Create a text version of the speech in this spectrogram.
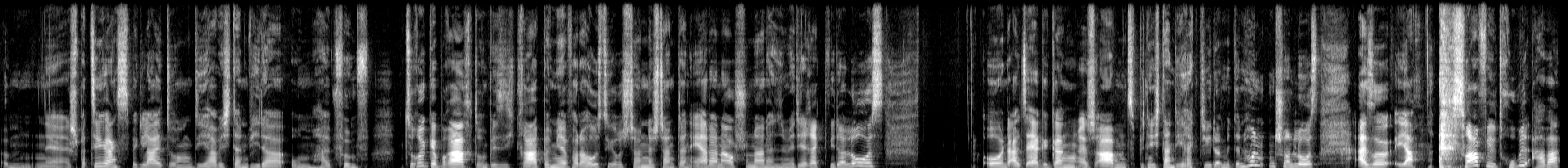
eine Spaziergangsbegleitung, die habe ich dann wieder um halb fünf zurückgebracht und bis ich gerade bei mir vor der Haustüre stand, stand dann er dann auch schon da, dann sind wir direkt wieder los. Und als er gegangen ist abends, bin ich dann direkt wieder mit den Hunden schon los. Also ja, es war viel Trubel, aber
